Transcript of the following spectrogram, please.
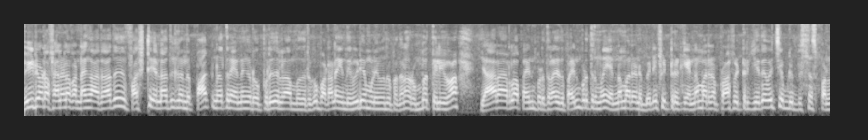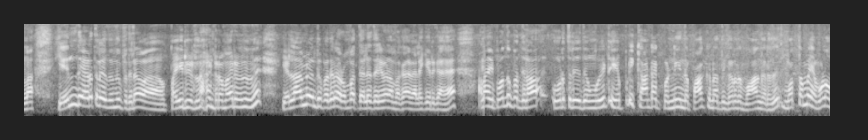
வீடியோட ஃபைனலாக கொண்டாங்க. அதாவது ஃபஸ்ட்டு எல்லாத்துக்கும் இந்த பாக்கு நேரத்தில் என்னங்கிற ஒரு புரிதல் இல்லாமல் இருக்கும் பட் ஆனால் இந்த வீடியோ மூலியம் வந்து பார்த்தீங்கன்னா ரொம்ப தெளிவாக யார் யாரெல்லாம் பயன்படுத்தலாம் இது பயன்படுத்தும் என்ன மாதிரியான பெனிஃபிட் இருக்குது என்ன மாதிரியான ப்ராஃபிட் இருக்குது இதை வச்சு எப்படி பிஸ்னஸ் பண்ணலாம் எந்த இடத்துல இது வந்து பார்த்தீங்கன்னா பயிரிடலான்ற மாதிரி வந்து எல்லாமே வந்து பார்த்தீங்கன்னா ரொம்ப தெளி தெளிவாக நமக்காக விளக்கியிருக்காங்க. ஆனால் இப்போ வந்து பார்த்தீங்கன்னா ஒருத்தர் இது உங்ககிட்ட எப்படி காண்டாக்ட் பண்ணி இந்த பாக்கு நாத்துங்கிறத வாங்குறது மொத்தமாக எவ்வளோ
